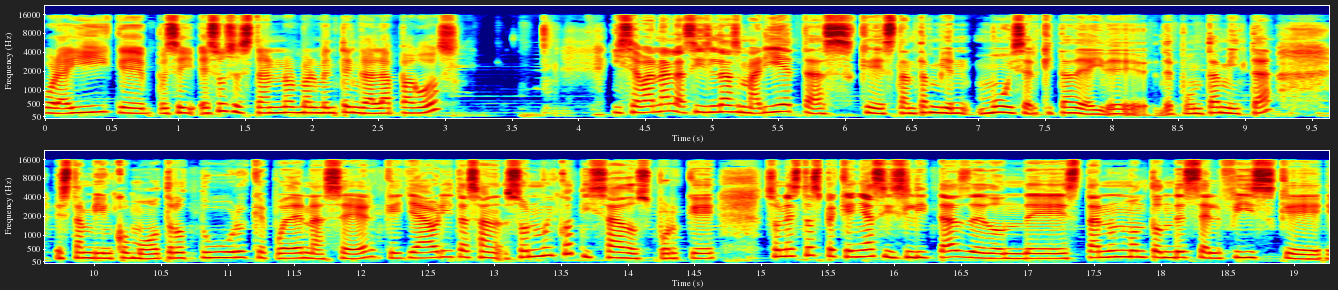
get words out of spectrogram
por ahí, que pues e, esos están normalmente en Galápagos y se van a las Islas Marietas, que están también muy cerquita de ahí de, Punta Mita. Es también como otro tour que pueden hacer, que ya ahorita son, muy cotizados porque son estas pequeñas islitas de donde están un montón de selfies, que,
